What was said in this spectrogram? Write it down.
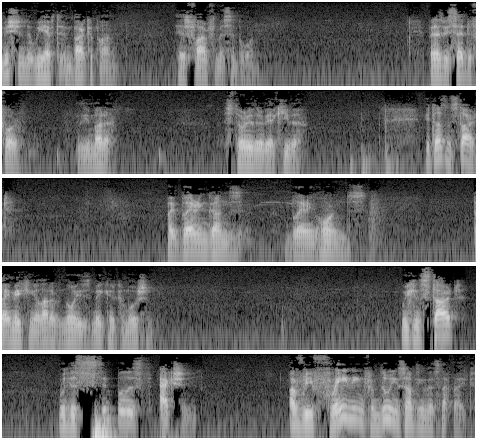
Mission that we have to embark upon is far from a simple one. But as we said before, the Gemara, the story of the Rabbi Akiva, it doesn't start by blaring guns, blaring horns, by making a lot of noise, making a commotion. We can start with the simplest action of refraining from doing something that's not right.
